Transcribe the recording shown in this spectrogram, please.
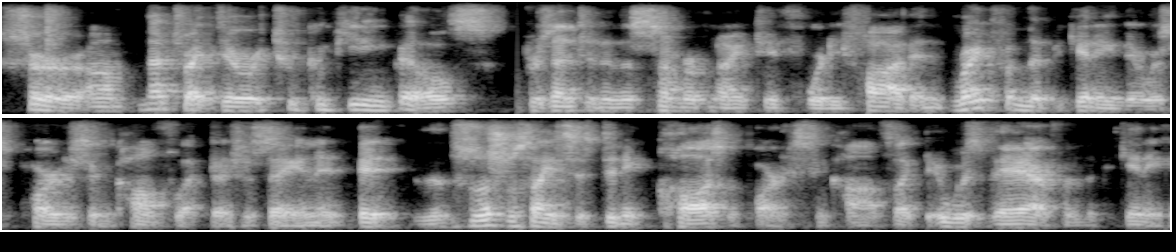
sure. Um, that's right. There were two competing bills presented in the summer of 1945. And right from the beginning, there was partisan conflict, I should say. And it, it, the social sciences didn't cause the partisan conflict, it was there from the beginning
